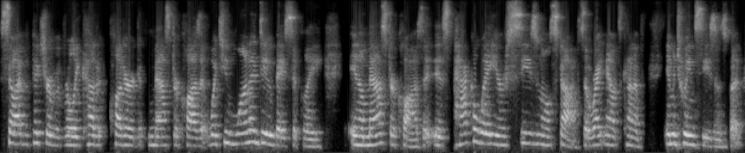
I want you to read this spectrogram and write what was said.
So I have a picture of a really cluttered master closet. What you want to do basically in a master closet is pack away your seasonal stuff. So right now it's kind of in between seasons, but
